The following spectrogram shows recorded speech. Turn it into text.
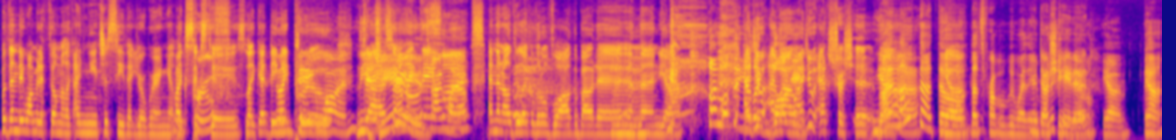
But then they want me to film it. Like I need to see that you're wearing it like, Like six proof? days. Like yeah, they Like need day proof. one. Yeah, Day so like day time one. lapse. And then I'll do like a little vlog about it, and mm-hmm. then yeah, I love that you're I do. like I, wow, vlogging. I do extra shit. Yeah. I love that though. Yeah. That's probably why they You're appreciate dedicated. you. Yeah, yeah.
